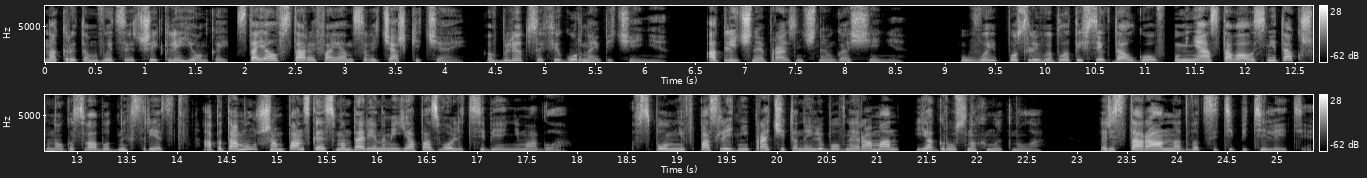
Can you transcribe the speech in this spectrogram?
накрытом выцветшей клеенкой, стоял в старой фаянсовой чашке чай. В блюдце фигурное печенье. Отличное праздничное угощение. Увы, после выплаты всех долгов у меня оставалось не так уж много свободных средств, а потому шампанское с мандаринами я позволить себе не могла. Вспомнив последний прочитанный любовный роман, я грустно хмыкнула. Ресторан на двадцатипятилетие.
